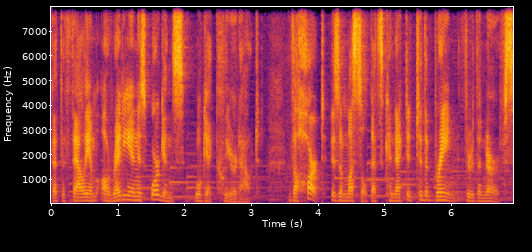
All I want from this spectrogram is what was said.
that the thallium already in his organs will get cleared out. The heart is a muscle that's connected to the brain through the nerves.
